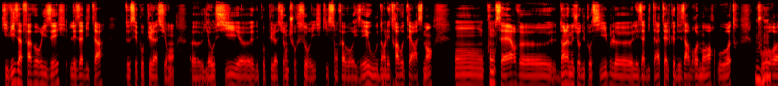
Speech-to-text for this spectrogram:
qui visent à favoriser les habitats de ces populations. Euh, il y a aussi euh, des populations de chauves-souris qui sont favorisées ou dans les travaux de terrassement, on conserve dans la mesure du possible les habitats tels que des arbres morts ou autres Mhm. pour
